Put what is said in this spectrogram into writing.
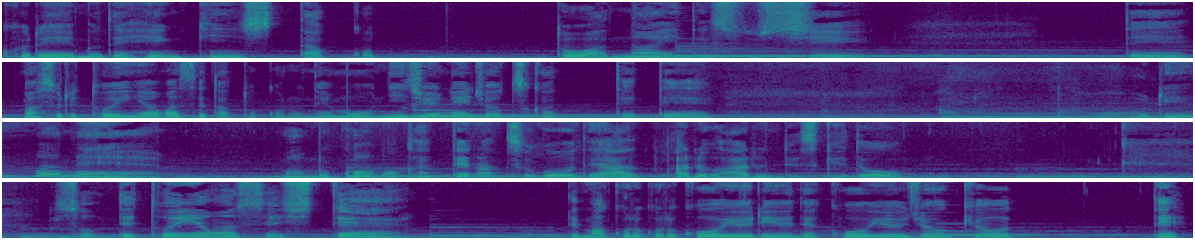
クレームで返金したことはないですしで、まあ、それ問い合わせたところねもう20年以上使っててあの、まあ、保留はね、まあ、向こうの勝手な都合であるはあるんですけどそうで問い合わせしてでまあこれこれこういう理由でこういう状況で、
